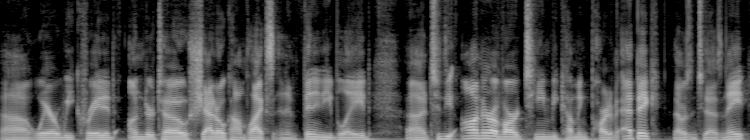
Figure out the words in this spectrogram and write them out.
uh, where we created Undertow, Shadow Complex, and Infinity Blade, uh, to the honor of our team becoming part of Epic, that was in 2008.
